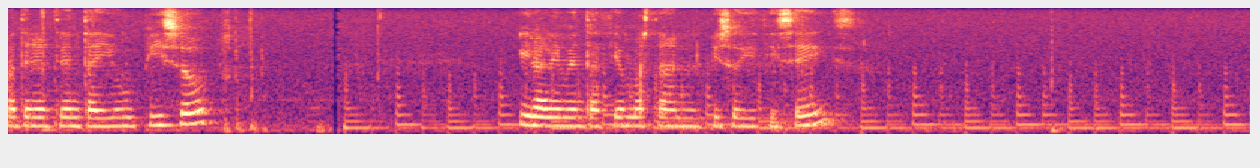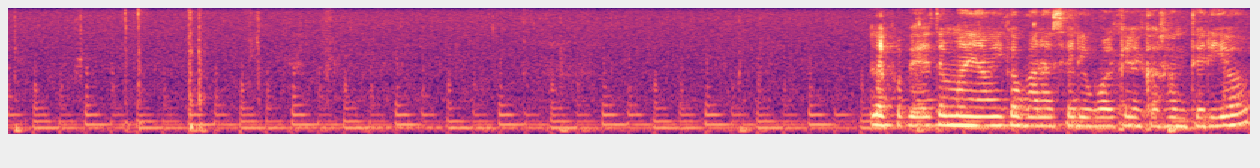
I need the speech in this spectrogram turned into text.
va a tener 31 pisos y la alimentación va a estar en el piso 16. Las propiedades termodinámicas van a ser igual que en el caso anterior.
